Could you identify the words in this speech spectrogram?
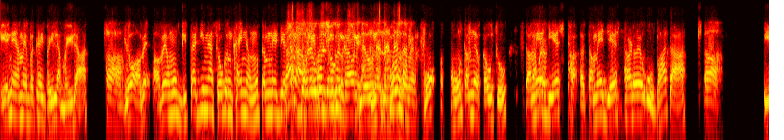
એને અમે બધા ભૈલા મળ્યા. જો હવે હવે હું ગીતાજીના સોગન ખાઈને હું તમને જે ના, ના, ખાવાની જરૂર નથી. બોલો તમે. હું તમને કહું છું તમે જે તમે જે સ્થળે ઊભા હતા એ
